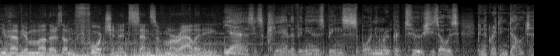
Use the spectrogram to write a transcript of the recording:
you have your mother's unfortunate sense of morality. Yes, it's clear Lavinia's been spoiling Rupert too. She's always been a great indulger.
